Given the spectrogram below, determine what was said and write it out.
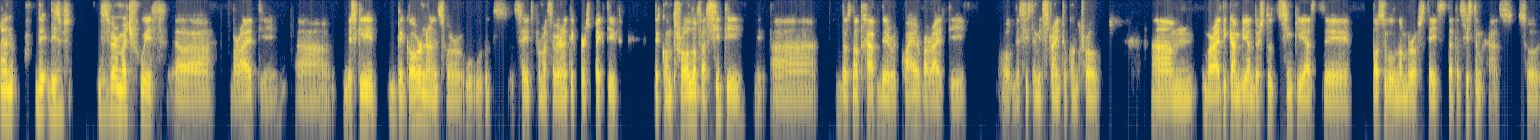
And th this, this is very much with uh, variety. Uh, basically, the governance, or we could say it from a cybernetic perspective, the control of a city uh, does not have the required variety of the system it's trying to control. Um, variety can be understood simply as the possible number of states that a system has. So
